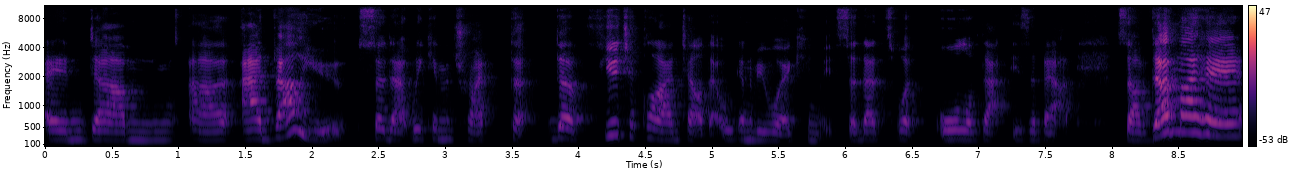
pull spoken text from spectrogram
and um, uh, add value so that we can attract the, the future clientele that we're going to be working with so that's what all of that is about so i've done my hair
